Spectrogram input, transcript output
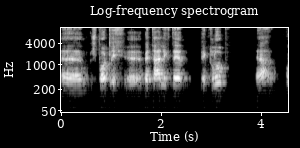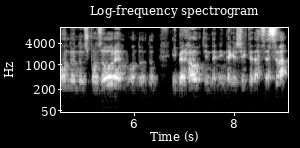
äh, sportlich äh, Beteiligte, der Club, ja, und, und, und Sponsoren und, und, und überhaupt in, den, in der Geschichte. Das, das war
